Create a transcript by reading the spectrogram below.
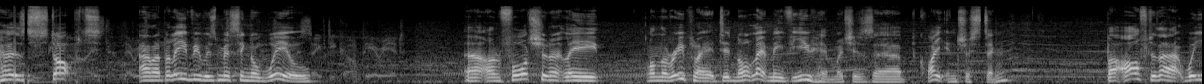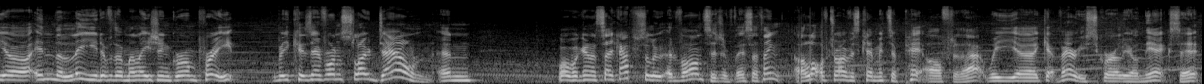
has stopped, and I believe he was missing a wheel. Uh, unfortunately, on the replay, it did not let me view him, which is uh, quite interesting. But after that, we are in the lead of the Malaysian Grand Prix because everyone slowed down. And, well, we're going to take absolute advantage of this. I think a lot of drivers came into pit after that. We uh, get very squirrely on the exit.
